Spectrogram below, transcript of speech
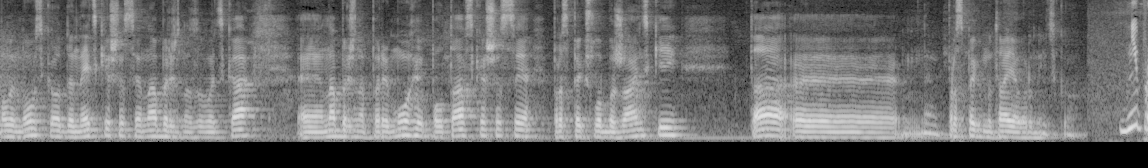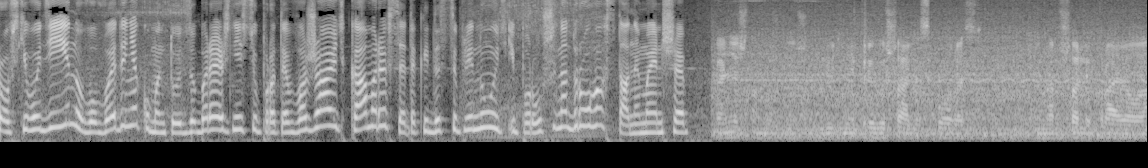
Малиновського, Донецьке шосе, Набережна Заводська, е, Набережна Перемоги, Полтавське шосе, проспект Слобожанський та е, проспект Дмитра Яворницького. Дніпровські водії нововведення коментують з обережністю, проте вважають, камери все-таки дисциплінують і порушень на дорогах стане менше. Конечно, нужно, чтобы люди не превышали скорость, не нарушали правила,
